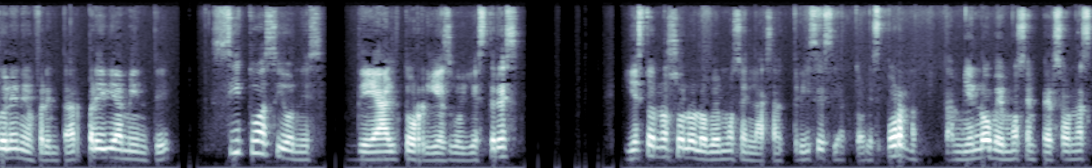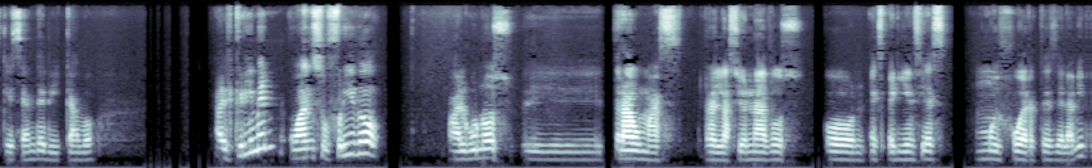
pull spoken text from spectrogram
suelen enfrentar previamente situaciones de alto riesgo y estrés. Y esto no solo lo vemos en las actrices y actores porno, también lo vemos en personas que se han dedicado al crimen o han sufrido algunos eh, traumas relacionados con experiencias muy fuertes de la vida.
